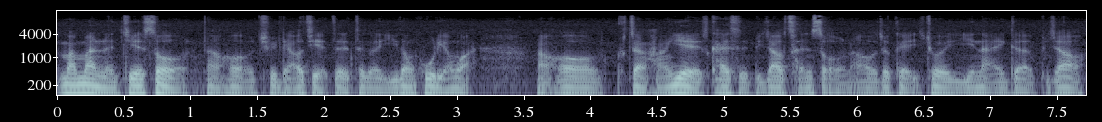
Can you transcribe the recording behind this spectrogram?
慢慢的接受，然后去了解这这个移动互联网，然后整行业开始比较成熟，然后就可以就会迎来一个比较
